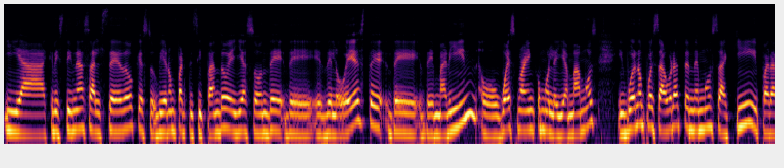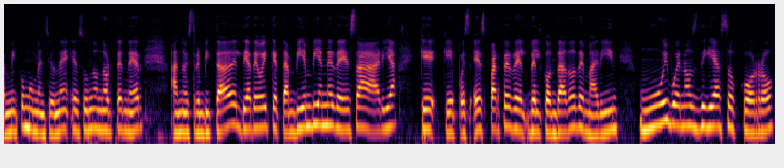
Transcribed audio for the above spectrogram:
Y a Cristina Salcedo que estuvieron participando. Ellas son de, del oeste de, de, Marín o West Marine como le llamamos. Y bueno, pues ahora tenemos aquí, y para mí como mencioné, es un honor tener a nuestra invitada del día de hoy que también viene de esa área que, que pues es parte del, del condado de Marín. Muy buenos días, Socorro.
